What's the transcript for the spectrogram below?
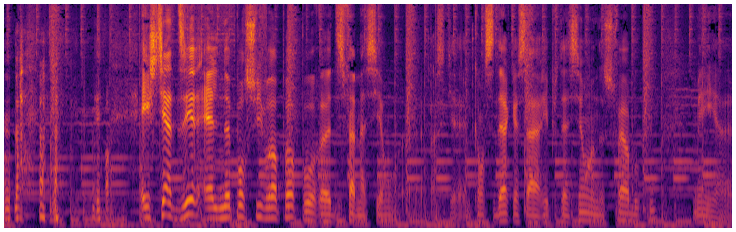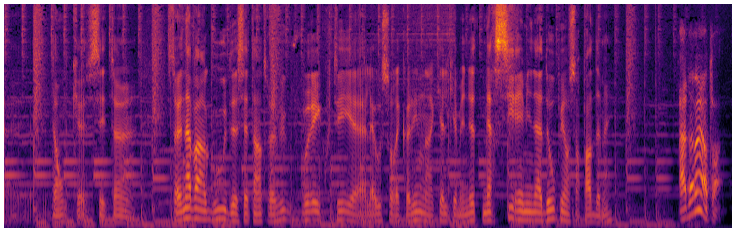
Et je tiens à te dire, elle ne poursuivra pas pour euh, diffamation euh, parce qu'elle considère que sa réputation en a souffert beaucoup. Mais euh, donc, c'est un, c'est un avant-goût de cette entrevue que vous pourrez écouter à la haut sur la colline dans quelques minutes. Merci Rémi Nadeau, puis on se reparle demain. À demain, Antoine.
